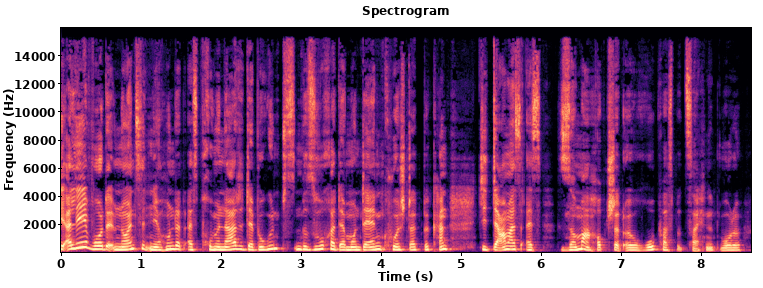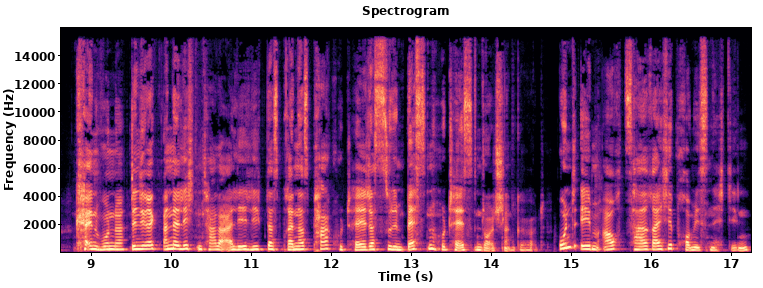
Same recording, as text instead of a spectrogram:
Die Allee wurde im 19. Jahrhundert als Promenade der berühmtesten Besucher der modernen Kurstadt bekannt, die damals als Sommerhauptstadt Europas bezeichnet wurde. Kein Wunder, denn direkt an der Lichtenthaler Allee liegt das Brenners Parkhotel, das zu den besten Hotels in Deutschland gehört. Und eben auch zahlreiche Promis nächtigen.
